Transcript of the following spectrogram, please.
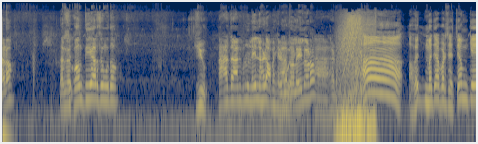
હેડો. તમે કોમ તૈયાર છો હું તો? જીવ હા તો આપણે પેલું લઈ લો હેડો આપણે હા તો લઈ લો હા હેડો. હા હવે જ મજા પડશે. ચમ કે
